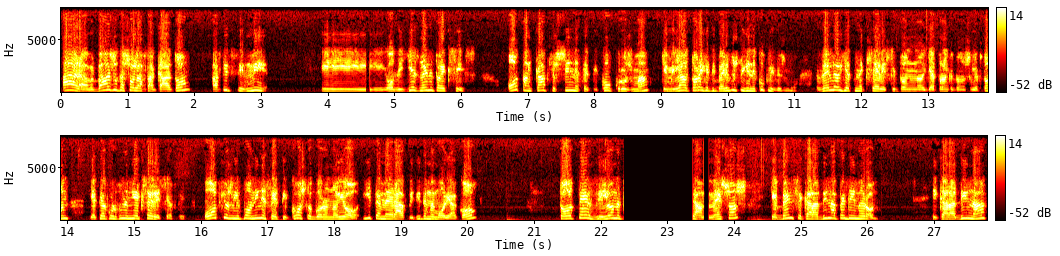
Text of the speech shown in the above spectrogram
Άρα βάζοντας όλα αυτά κάτω, αυτή τη στιγμή οι οδηγίες λένε το εξής όταν κάποιος είναι θετικό κρούσμα, και μιλάω τώρα για την περίπτωση του γενικού πληθυσμού, δεν λέω για την εξαίρεση των γιατρών και των νοσηλευτών, γιατί ακολουθούν μια εξαίρεση αυτή. Όποιος λοιπόν είναι θετικό στον κορονοϊό, είτε με rapid είτε με μοριακό, τότε δηλώνεται αμέσως και μπαίνει σε καραντίνα 5 ημερών. Η καραντίνα,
